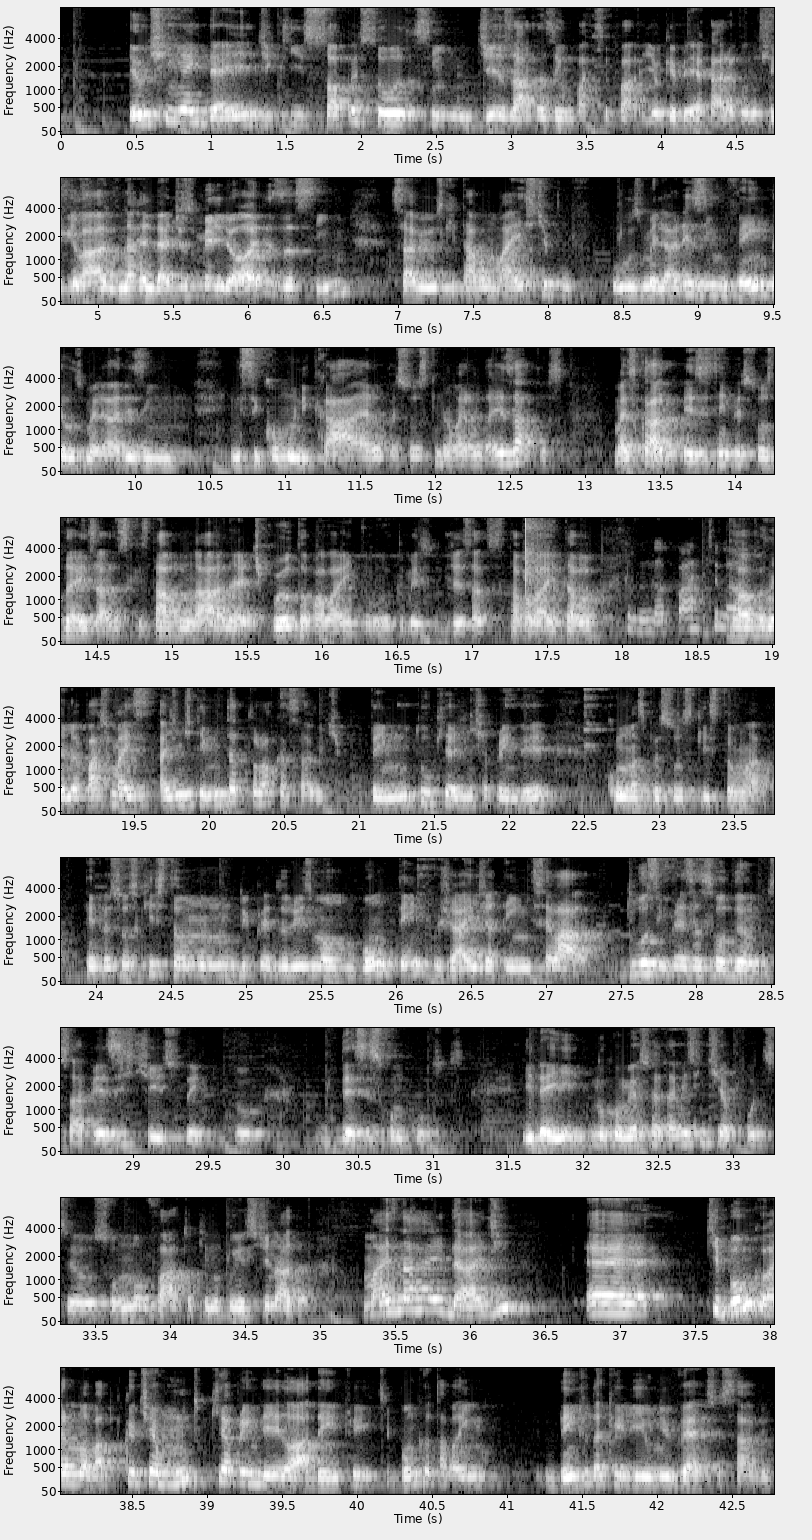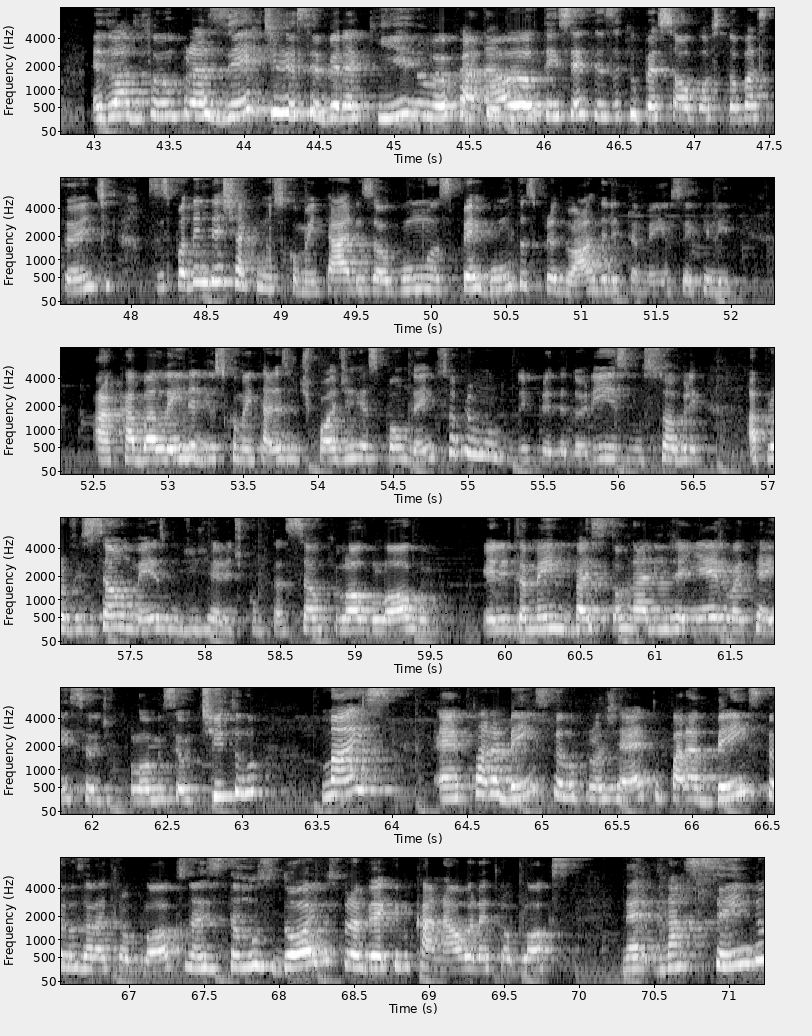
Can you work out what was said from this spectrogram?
eu tinha a ideia de que só pessoas, assim, de exatas iam participar. E eu quebrei a cara. Quando eu cheguei lá, na realidade, os melhores, assim, sabe? Os que estavam mais, tipo, os melhores em venda, os melhores em, em se comunicar, eram pessoas que não eram da exatas. Mas, claro, existem pessoas da exatas que estavam lá, né? Tipo, eu tava lá, então eu também sou de exatas, estava lá e tava Fazendo a parte lá. tava fazendo a minha parte, mas a gente tem muita troca, sabe? Tipo, tem muito o que a gente aprender com as pessoas que estão lá. Tem pessoas que estão no mundo do empreendedorismo há um bom tempo já e já tem, sei lá, duas empresas rodando, sabe? Existe isso dentro do- desses concursos. E daí, no começo, eu até me sentia, putz, eu sou um novato aqui, não conheço de nada. Mas, na realidade, é... que bom que eu era um novato, porque eu tinha muito o que aprender lá dentro e que bom que eu tava em- dentro daquele universo, sabe? Eduardo, foi um prazer te receber aqui no meu canal. Eu tenho certeza que o pessoal gostou bastante. Vocês podem deixar aqui nos comentários algumas perguntas para Eduardo, ele também, eu sei que ele acaba lendo ali os comentários, a gente pode ir respondendo sobre o mundo do empreendedorismo, sobre a profissão mesmo de engenheiro de computação, que logo logo ele também vai se tornar engenheiro, vai ter aí seu diploma e seu título. Mas é, parabéns pelo projeto, parabéns pelos Eletroblocks. Nós estamos doidos para ver aqui no canal Eletroblocks né, nascendo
